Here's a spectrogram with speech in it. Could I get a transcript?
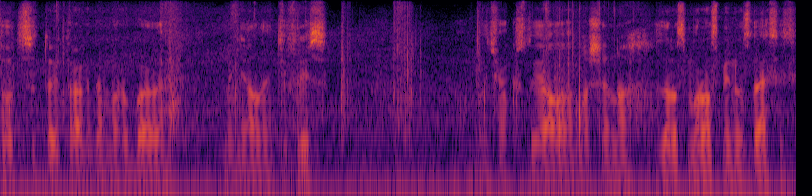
Тут це той трак, де ми робили, міняли антифріз. Бачок стояла машина, зараз мороз мінус 10.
